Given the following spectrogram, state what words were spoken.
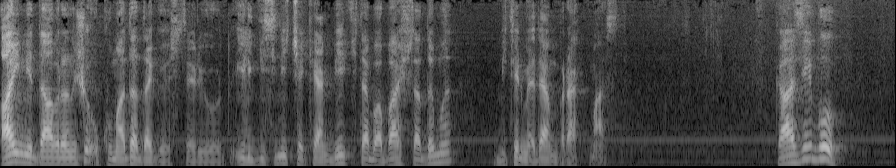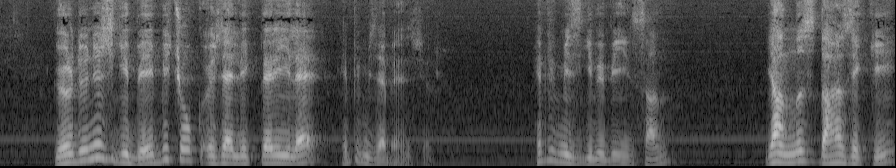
Aynı davranışı okumada da gösteriyordu. İlgisini çeken bir kitaba başladı mı bitirmeden bırakmazdı. Gazi bu. Gördüğünüz gibi birçok özellikleriyle hepimize benziyor. Hepimiz gibi bir insan. Yalnız daha zeki,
